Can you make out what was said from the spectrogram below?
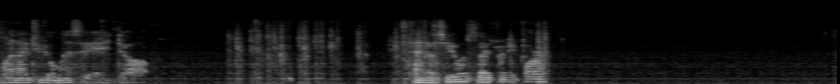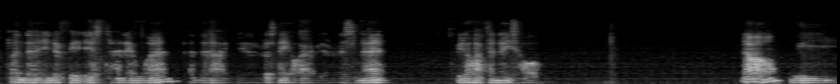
one nine two one six eight dot ten dot zero slash twenty four. And then the interface is 10.1 and then IP address name or IP address NAND. We don't have the nice hole. Now we,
